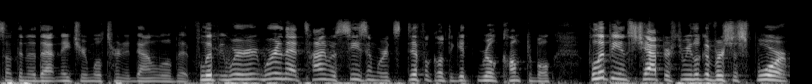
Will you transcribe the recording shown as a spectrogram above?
something of that nature, and we'll turn it down a little bit. Philippi- we're, we're in that time of season where it's difficult to get real comfortable. Philippians chapter 3, look at verses 4.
